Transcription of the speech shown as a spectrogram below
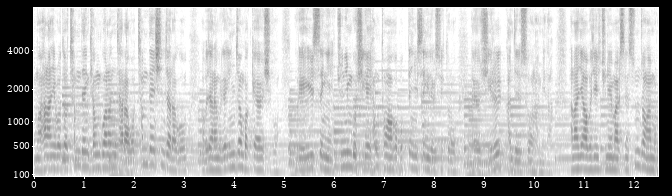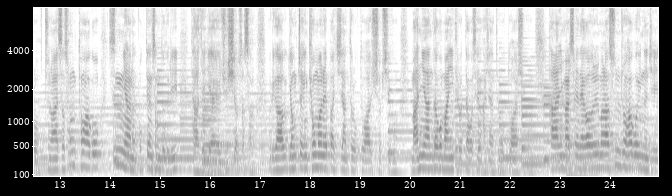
정말 하나님으로부터 참된 경건한 자라고 참된 신자라고 아버지 하나님 우리가 인정받게 하여 주시고 우리의 일생이 주님 보시기에 형통하고 복된 일생이 될 수 있도록 하여 주시기를 간절히 소원합니다. 하나님 아버지 주님의 말씀에 순종함으로 주 안에서 성통하고 승리하는 복된 성도들이 다 되게 하여 주시옵소서. 우리가 영적인 교만에 빠지지 않도록 도와주시옵시고 많이 한다고 많이 들었다고 생각하지 않도록 도와주시고 하나님 말씀에 내가 얼마나 순종하고 있는지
